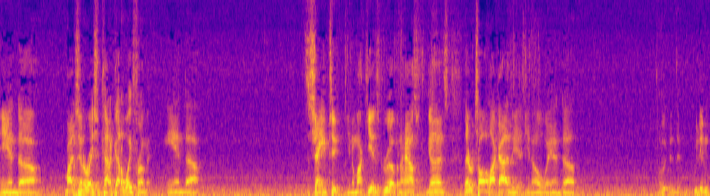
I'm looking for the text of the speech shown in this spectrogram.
And uh, my generation kind of got away from it. And uh, it's a shame too. You know, my kids grew up in a house with guns. They were taught like I did, you know, and uh, we, we, didn't.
